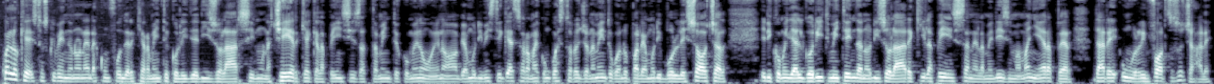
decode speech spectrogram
quello che sto scrivendo non è da confondere chiaramente con l'idea di isolarsi in una cerchia che la pensi esattamente come noi, no? Abbiamo dimestichezza oramai con questo ragionamento quando parliamo di bolle social e di come gli algoritmi tendano ad isolare chi la pensa nella medesima maniera per dare un rinforzo sociale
